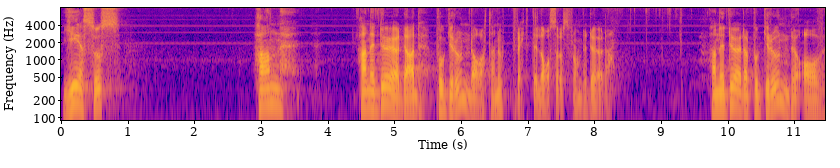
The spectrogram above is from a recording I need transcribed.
Jesus, han, han är dödad på grund av att han uppväckte Lazarus från de döda. Han är dödad på grund av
